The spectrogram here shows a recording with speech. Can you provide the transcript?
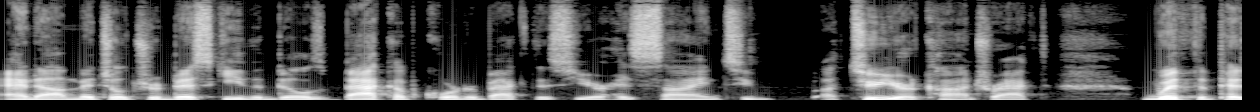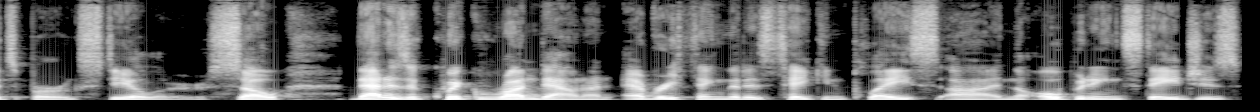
And uh, Mitchell Trubisky, the Bills' backup quarterback this year, has signed to a two year contract with the Pittsburgh Steelers. So that is a quick rundown on everything that is taking place uh, in the opening stages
